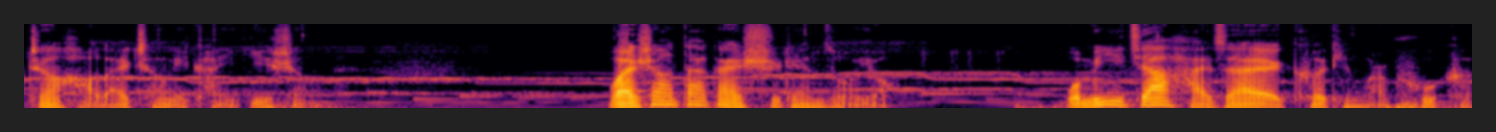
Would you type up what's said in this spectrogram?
正好来城里看医生。晚上大概十点左右，我们一家还在客厅玩扑克、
